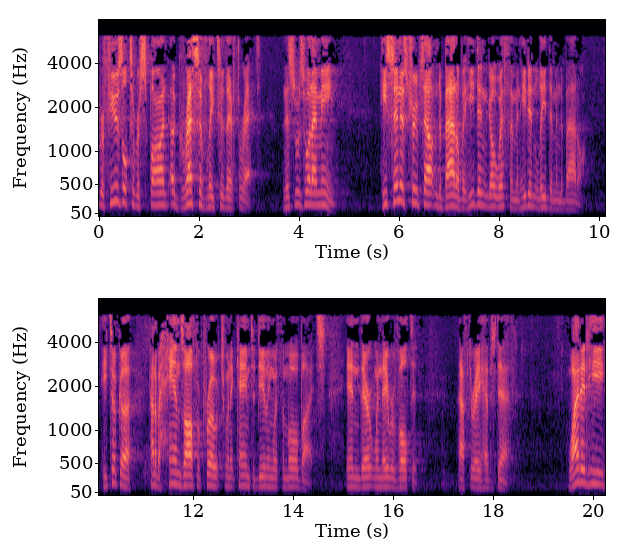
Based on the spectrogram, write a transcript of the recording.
refusal to respond aggressively to their threat. And this was what I mean. He sent his troops out into battle, but he didn't go with them and he didn't lead them into battle. He took a kind of a hands-off approach when it came to dealing with the Moabites in their, when they revolted after Ahab's death. Why did he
